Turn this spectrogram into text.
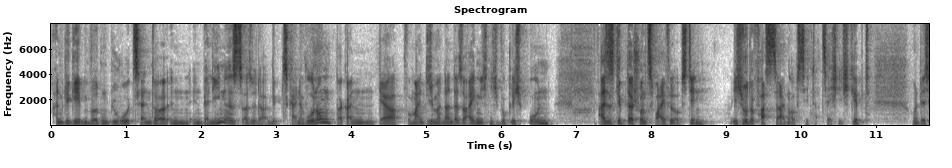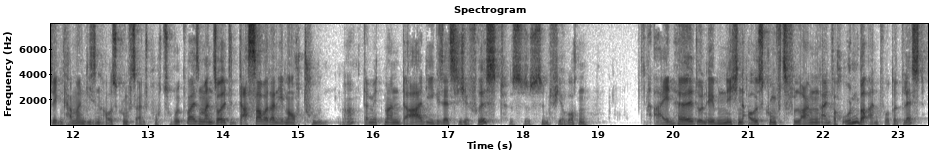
angegeben wird, ein Bürocenter in, in Berlin ist. Also da gibt es keine Wohnung, da kann der vermeintliche Mandant also eigentlich nicht wirklich wohnen. Also es gibt da schon Zweifel, ob es den, ich würde fast sagen, ob es den tatsächlich gibt. Und deswegen kann man diesen Auskunftsanspruch zurückweisen. Man sollte das aber dann eben auch tun, ja, damit man da die gesetzliche Frist, das sind vier Wochen, einhält und eben nicht ein Auskunftsverlangen einfach unbeantwortet lässt,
